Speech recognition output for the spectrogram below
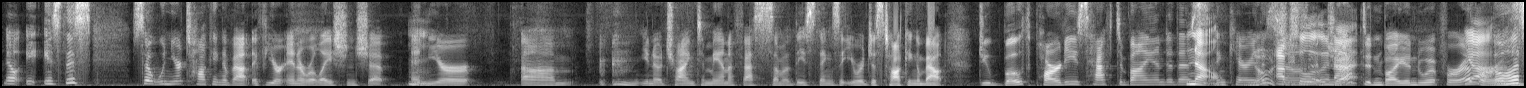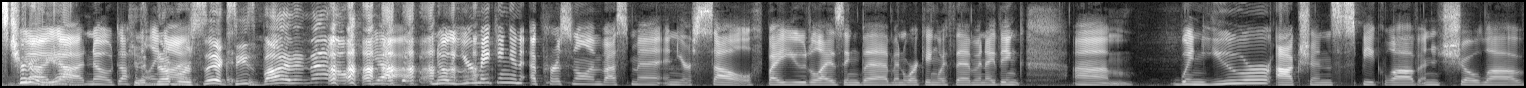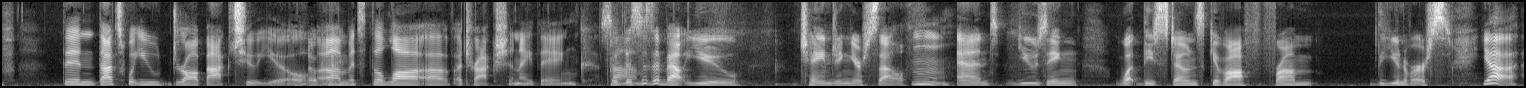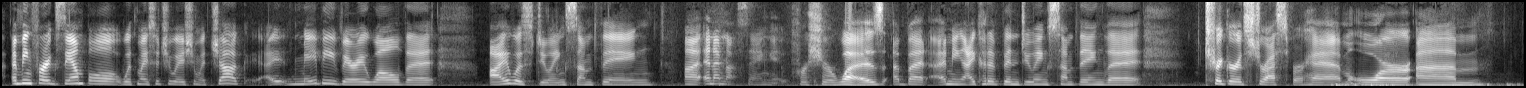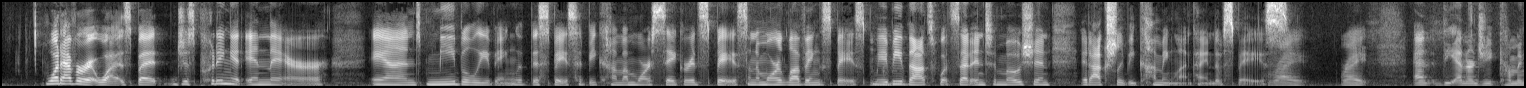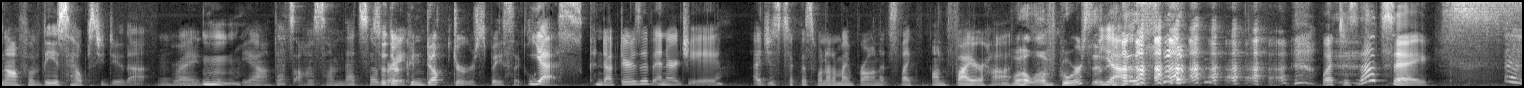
Now, is this so? When you're talking about if you're in a relationship and you're, um, you know, trying to manifest some of these things that you were just talking about, do both parties have to buy into this No. and carry No, this? she on? Absolutely said Jack not. didn't buy into it forever. Yeah. Oh, that's true. Yeah, Yeah, yeah, no, Kid definitely number not. six, he's buying it now. yeah, no, you're making an, a personal investment in yourself by utilizing them and working with them. And I think um, when your actions speak love and show love, then that's what you draw back to you. Um, it's the law of attraction, I think. So this is about you changing yourself and using what these stones give off from the universe. Yeah. I mean, for example, with my situation with Jack, it may be very well that I was doing something, uh, and I'm not saying it for sure was, but I mean, I could have been doing something that triggered stress for him or um, whatever it was, but just putting it in there. And me believing that this space had become a more sacred space and a more loving space. Mm-hmm. Maybe that's what set into motion it actually becoming that kind of space. Right, right. And the energy coming off of these helps you do that, mm-hmm. right? Mm-hmm. Yeah, that's awesome. That's so, so they're conductors, basically. Yes, conductors of energy. I just took this one out of my bra and it's like on fire hot. Well, of course it is. Yeah. What does that say?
